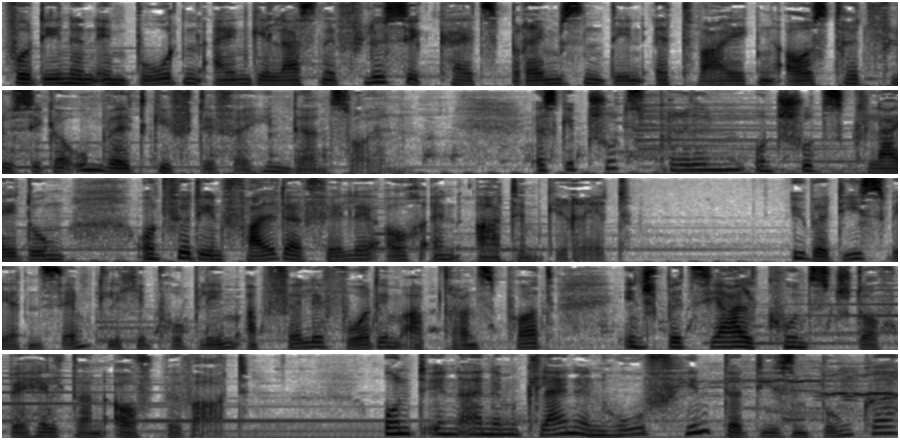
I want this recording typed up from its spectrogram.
vor denen im Boden eingelassene Flüssigkeitsbremsen den etwaigen Austritt flüssiger Umweltgifte verhindern sollen. Es gibt Schutzbrillen und Schutzkleidung und für den Fall der Fälle auch ein Atemgerät. Überdies werden sämtliche Problemabfälle vor dem Abtransport in Spezialkunststoffbehältern aufbewahrt. Und in einem kleinen Hof hinter diesem Bunker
